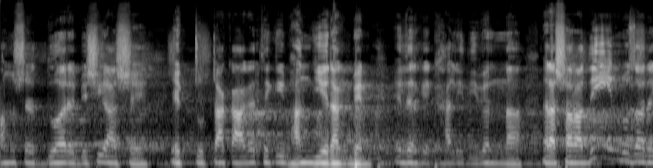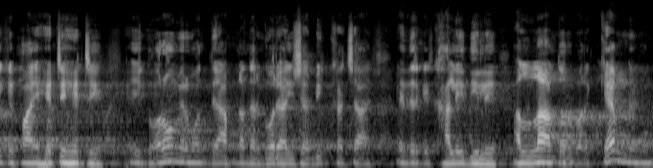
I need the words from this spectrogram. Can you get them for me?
মানুষের দুয়ারে বেশি আসে, একটু টাকা আগে থেকেই ভাঙ্গিয়ে রাখবেন, এদেরকে খালি দিবেন না। এরা সারাদিন রোজা রেখে পায় হেঁটে হেঁটে এই গরমের মধ্যে আপনাদের ঘরে আইসা ভিক্ষা চায়, এদেরকে খালি দিলে আল্লাহর দরবারে কেমনে মুখ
